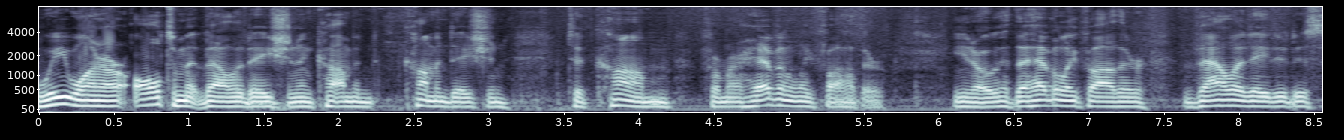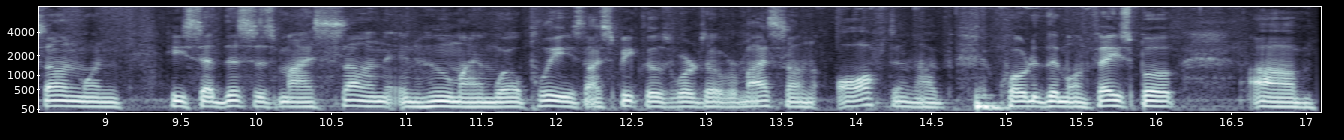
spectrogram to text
We want our ultimate validation and commendation to come from our Heavenly Father. You know, the Heavenly Father validated His Son when He said, This is my Son in whom I am well pleased. I speak those words over my son often. I've quoted them on Facebook. Um,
